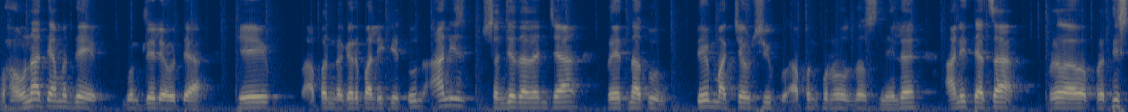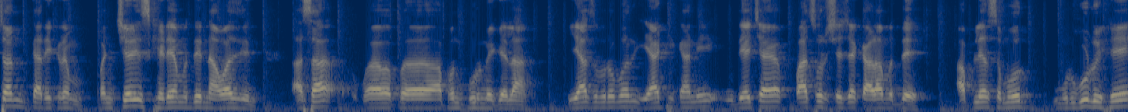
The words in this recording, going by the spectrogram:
भावना त्यामध्ये गुंतलेल्या होत्या. हे आपण नगरपालिकेतून आणि संजयदादांच्या प्रयत्नातून ते मागच्या वर्षी आपण पूर्णत्वास नेलं आणि त्याचा प्र प्रतिष्ठान कार्यक्रम पंचेचाळीस खेड्यामध्ये नावाजेल असा प- आपण पूर्ण केला. याचबरोबर या ठिकाणी उद्याच्या पाच वर्षाच्या काळामध्ये आपल्यासमोर मुरगुड हे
